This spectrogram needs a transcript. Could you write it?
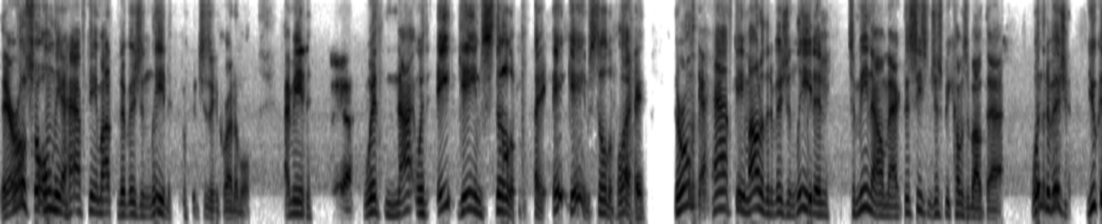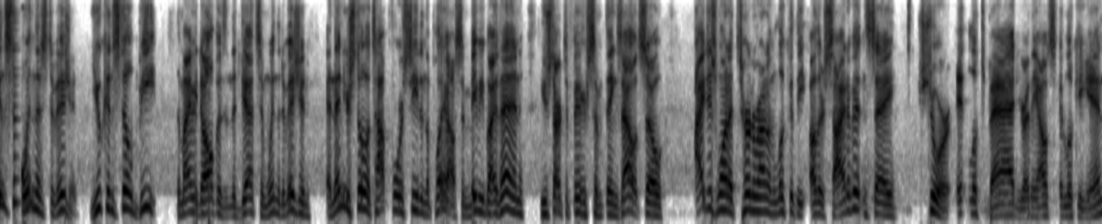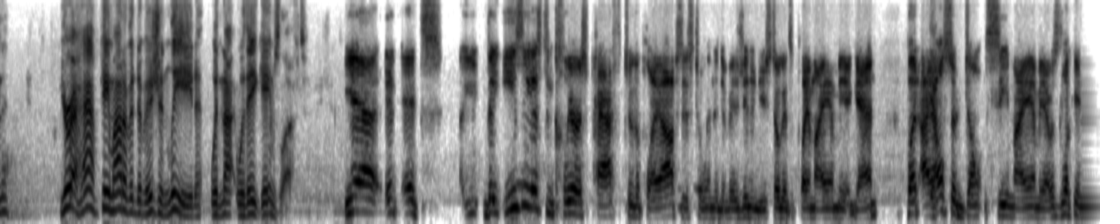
They're also only a half game out of division lead, which is incredible. I mean, yeah. with not with eight games still to play, eight games still to play, they're only a half game out of the division lead. And to me now, Mac, this season just becomes about that. Win the division. You can still win this division. You can still beat the Miami Dolphins and the Jets and win the division. And then you're still a top four seed in the playoffs. And maybe by then you start to figure some things out. So I just want to turn around and look at the other side of it and say, sure, it looks bad. You're on the outside looking in. You're a half game out of a division lead with not with eight games left. Yeah, it, it's the easiest and clearest path to the playoffs is to win the division, and you still get to play Miami again. But I also don't see Miami. I was looking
